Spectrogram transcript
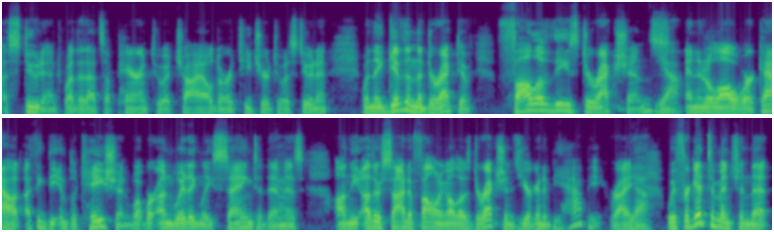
a student, whether that's a parent to a child or a teacher to a student, when they give them the directive, follow these directions, Yeah. and it'll all work out. I think the implication, what we're unwittingly saying to them, Yeah. is on the other side of following all those directions, you're going to be happy, right? Yeah. We forget to mention that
